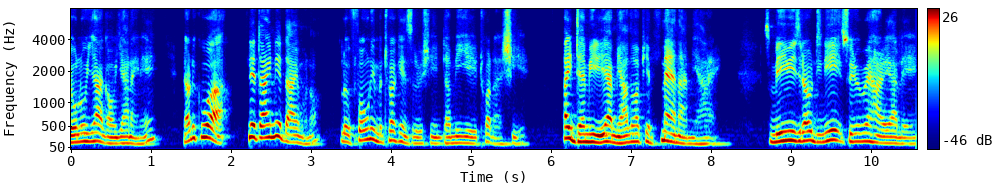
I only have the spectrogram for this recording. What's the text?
ယုံလို့ရကောင်ရနိုင်တယ်နောက်တစ်ခုကနှစ်တိုင်းနှစ်တိုင်းပေါ့နော်အဲ့လိုဖုန်းတွေမထွက်ခင်ဆိုလို့ရှိရင် dummy တွေထွက်တာရှိတယ်အဲ့ dummy တွေကများသောအားဖြင့်မှန်တာများတယ်ဆို maybe ကျွန်တော်တို့ဒီနေ့ဆွေးနွေးမယ့်ဟာတွေကလည်း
